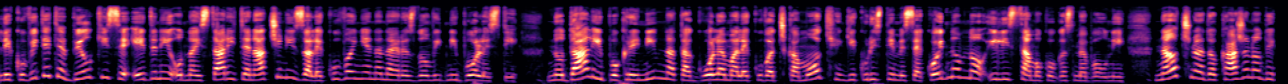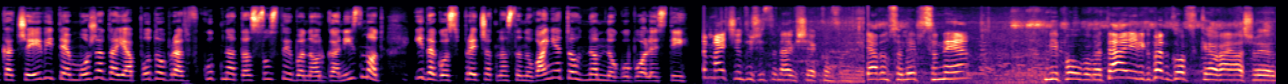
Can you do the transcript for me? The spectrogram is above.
Лековитите билки се едни од најстарите начини за лекување на најразновидни болести, но дали покрај нивната голема лекувачка моќ ги користиме секојдневно или само кога сме болни? Научно е докажано дека чаевите можат да ја подобрат вкупната состојба на организмот и да го спречат настанувањето на многу болести. Мајчин душица највише е конзумира. Јадам со леп со неа, ми е поубава таа или бат горска оваа што е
